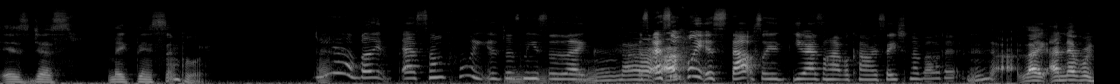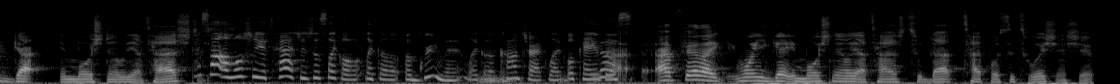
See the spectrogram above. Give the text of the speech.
is just make things simpler Yeah, but at some point it just needs to like. no, At some I- point it stops, so you, you guys don't have a conversation about it. no, like i never got emotionally attached It's not emotionally attached. It's just like a like a agreement, like a mm-hmm. contract. Like okay, No, this I feel like when you get emotionally attached to that type of situationship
